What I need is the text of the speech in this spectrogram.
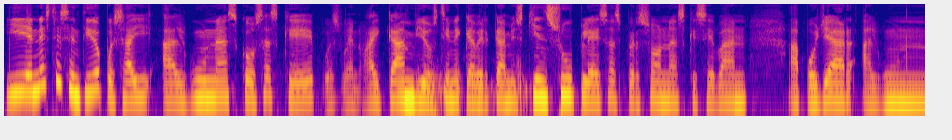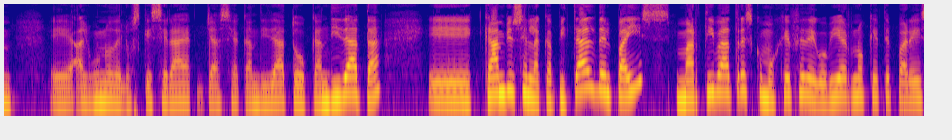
Y en este sentido, pues hay algunas cosas que, pues bueno, hay cambios, tiene que haber cambios. ¿Quién suple a esas personas que se van a apoyar algún, eh, alguno de los que será, ya sea candidato o candidata? Eh, cambios en la capital del país. Martí Batres como jefe de gobierno, ¿qué te parece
